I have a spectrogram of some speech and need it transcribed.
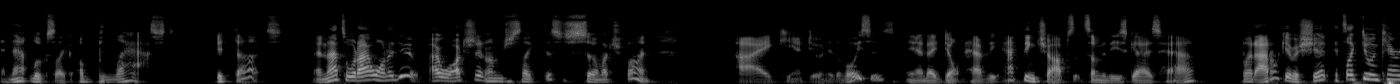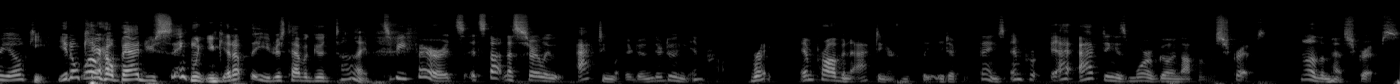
And that looks like a blast. It does. And that's what I want to do. I watched it and I'm just like, this is so much fun. I can't do any of the voices, and I don't have the acting chops that some of these guys have. But I don't give a shit. It's like doing karaoke. You don't Well- care how bad you sing when you get up there. You just have a good time. To be fair, it's it's not necessarily acting what they're doing. They're doing improv. Right. Improv and acting are completely different things. Impro- a- acting is more of going off of a script. None of them have scripts.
